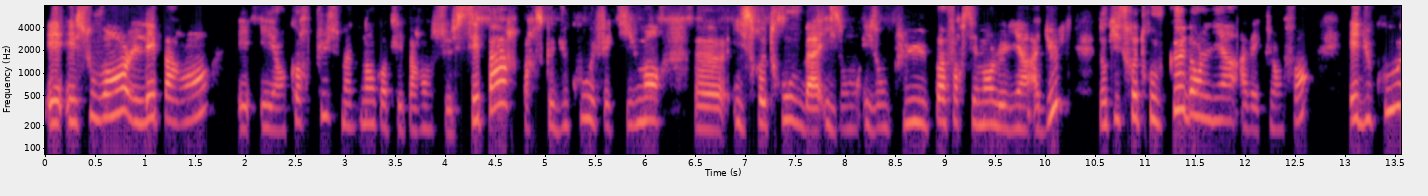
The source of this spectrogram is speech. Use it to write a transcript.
et, souvent, les parents et, encore plus maintenant quand les parents se séparent, parce que du coup, effectivement, euh, ils se retrouvent, bah, ils n'ont ils ont plus pas forcément le lien adulte, donc ils se retrouvent que dans le lien avec l'enfant, et du coup,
